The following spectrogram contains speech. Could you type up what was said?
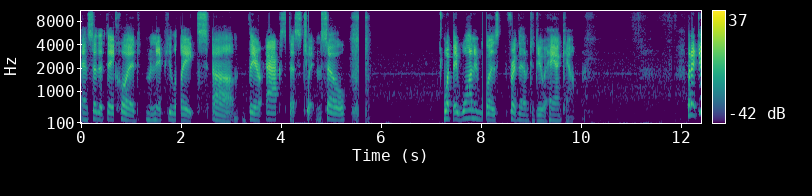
and so that they could manipulate um, their access to it. And so what they wanted was for them to do a hand count. But I do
